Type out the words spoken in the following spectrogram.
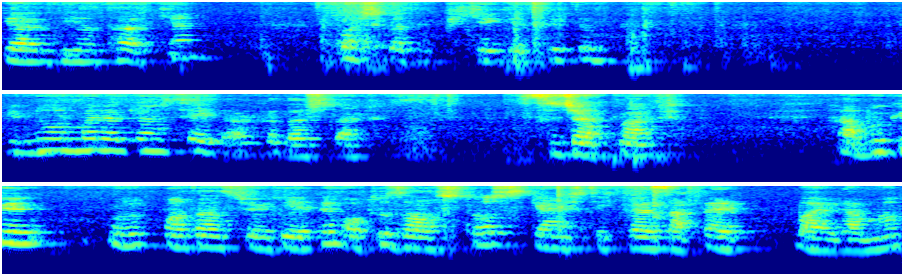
geldi yatarken. Başka bir pike getirdim. Bir normale dönseydi arkadaşlar sıcaklar. Ha bugün unutmadan söyleyelim 30 Ağustos Gençlik ve Zafer Bayramı.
